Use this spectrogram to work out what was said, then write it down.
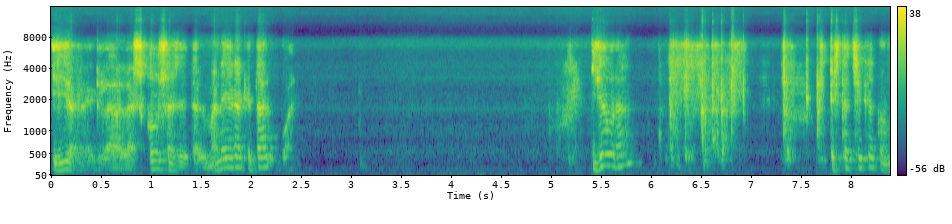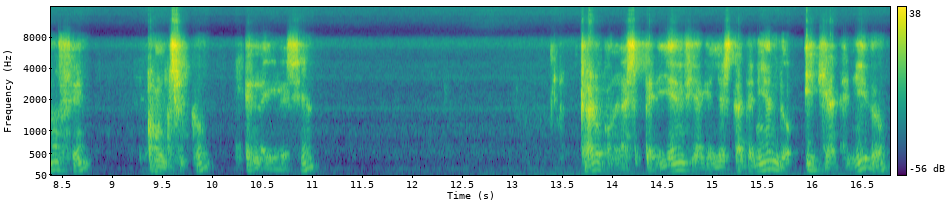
Y arregla las cosas de tal manera que tal, bueno. Y ahora, esta chica conoce a un chico en la iglesia. Claro, con la experiencia que ella está teniendo y que ha tenido,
